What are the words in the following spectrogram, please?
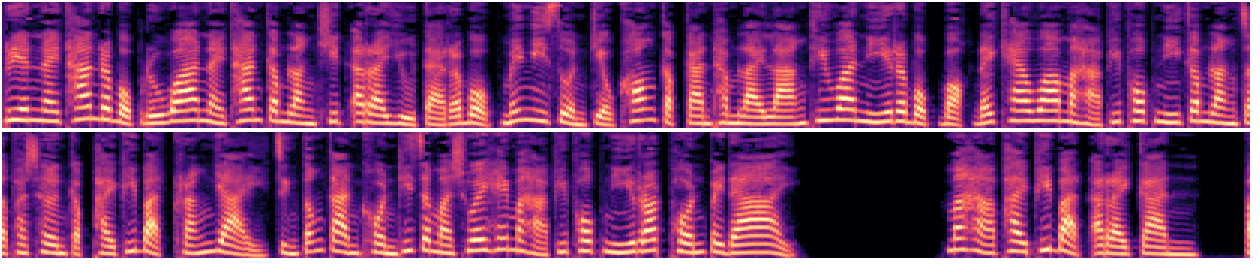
เรียนในท่านระบบรู้ว่าในท่านกำลังคิดอะไรอยู่แต่ระบบไม่มีส่วนเกี่ยวข้องกับการทำลายล้างที่ว่านี้ระบบบอกได้แค่ว่ามหาพิภพนี้กำลังจะเผชิญกับภัยพิบัติครั้งใหญ่ จึงต้องการคนที่จะมาช่วยให้มหาพิภพนี้รอดพ้นไปได้ มหาภัยพิบัติอะไรกัน ไป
